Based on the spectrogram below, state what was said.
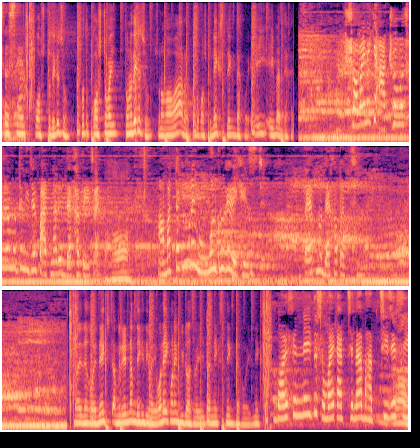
সো স্যাড কষ্ট দেখেছ? কত কষ্ট ভাই। তোমরা দেখেছ? শোনো আমার কত কষ্ট। নেক্সট নেক্সট দেখো। এই এইবার দেখা সবাই নাকি আঠারো বছরের মধ্যে নিজের পার্টনারের দেখা পেয়ে যায়। আমারটাকে মনে হয় মঙ্গল গ্রহে রেখে এসছে? তাই এখনও দেখা পাচ্ছি না। ভাই দেখো নেক্সট আমি রেন্ডাম দেখি দিই ভাই। অনেক অনেক ভিডিও আছে ভাই। এটা নেক্সট নেক্সট দেখো ভাই নেক্সট বয়ফ্রেন্ড নেই তো সময় কাটছে না। ভাবছি যে ফ্রি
